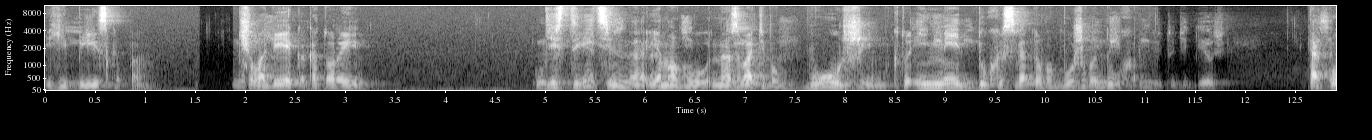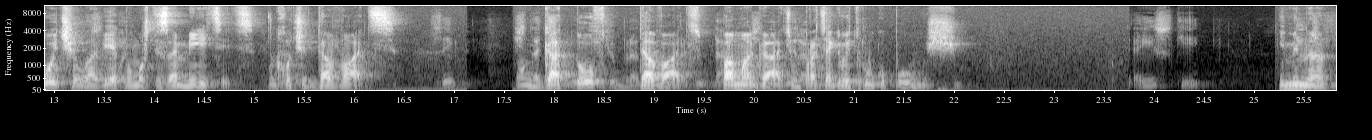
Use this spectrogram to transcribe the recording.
епископа, человека, который действительно, я могу назвать его Божьим, кто имеет Духа Святого, Божьего Духа. Такой человек, вы можете заметить, он хочет давать. Он готов давать, помогать, он протягивает руку помощи. Именно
